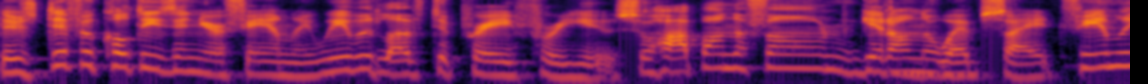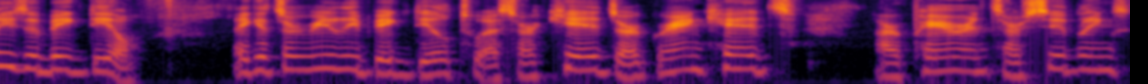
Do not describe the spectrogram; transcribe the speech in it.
there's difficulties in your family, we would love to pray for you. So, hop on the phone, get on the mm-hmm. website. Family is a big deal. Like, it's a really big deal to us. Our kids, our grandkids, our parents, our siblings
